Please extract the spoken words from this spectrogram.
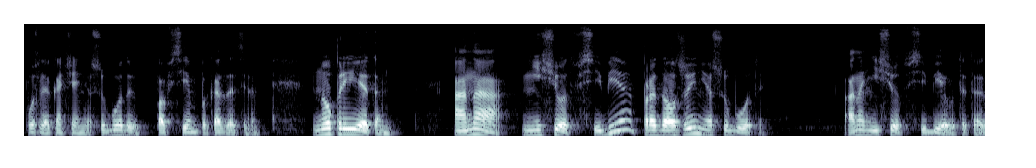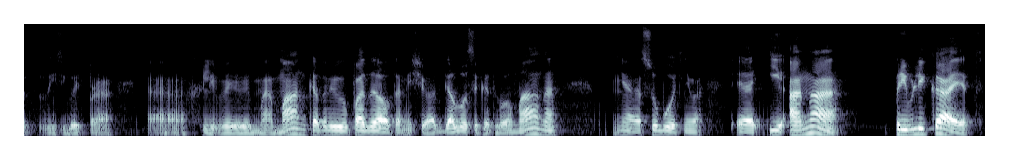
после окончания субботы по всем показателям. Но при этом она несет в себе продолжение субботы. Она несет в себе вот это, если говорить про ман, который выпадал, там еще отголосок этого мана субботнего. И она привлекает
